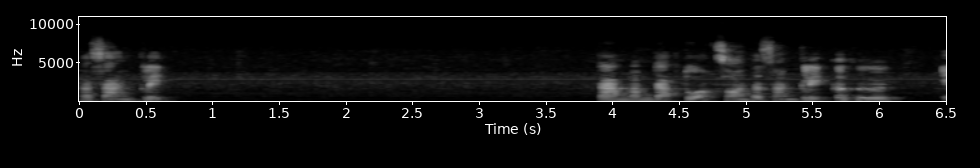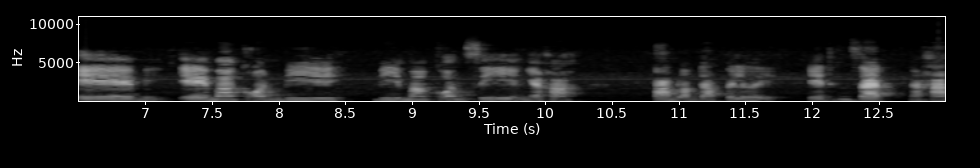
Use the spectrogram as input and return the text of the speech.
ภาษาอังกฤษ ตามลำดับตัวอักษรภาษาอังกฤษก็คือ A B A มาก่อน B B มาก่อน C อย่างเงี้ยค่ะ ตามลำดับไปเลย A ถึง Z นะคะ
